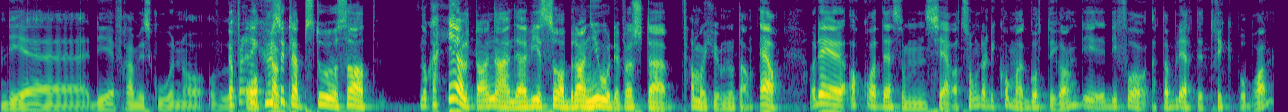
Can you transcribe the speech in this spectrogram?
De er, de er fremme i skoen og, og Ja, for Erik Huseklepp sto og sa at noe helt annet enn det vi så Brann gjorde de første 25 minuttene. Ja, og det er akkurat det som skjer. At Sogndal de kommer godt i gang. De, de får etablert et trykk på Brann.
